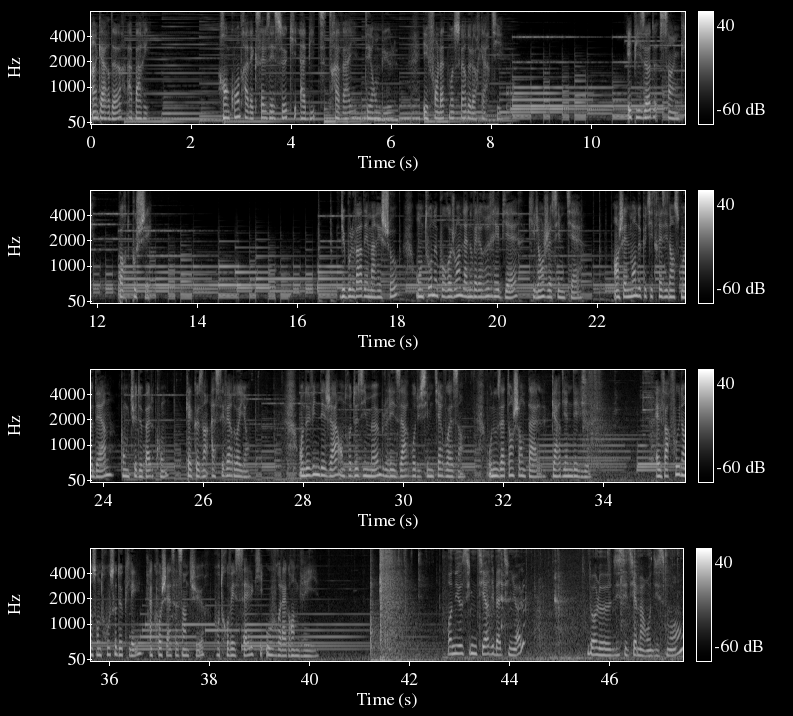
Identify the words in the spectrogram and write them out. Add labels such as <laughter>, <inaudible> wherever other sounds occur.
Un quart d'heure à Paris. Rencontre avec celles et ceux qui habitent, travaillent, déambulent et font l'atmosphère de leur quartier. Épisode 5. Porte Pouchée. Du boulevard des Maréchaux, on tourne pour rejoindre la nouvelle rue Rébière qui longe le cimetière. Enchaînement de petites résidences modernes, ponctuées de balcons, quelques-uns assez verdoyants. On devine déjà entre deux immeubles les arbres du cimetière voisin, où nous attend Chantal, gardienne des lieux. Elle farfouille dans son trousseau de clés, accroché à sa ceinture, pour trouver celle qui ouvre la grande grille. On est au cimetière des Batignolles, dans le 17e arrondissement.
